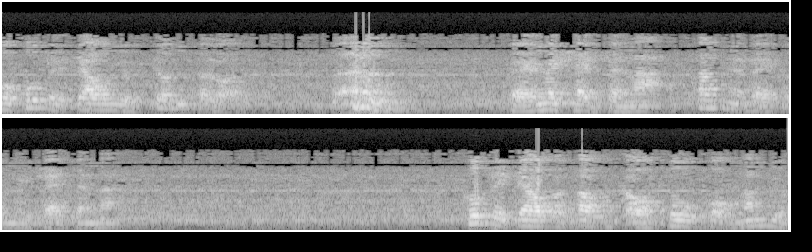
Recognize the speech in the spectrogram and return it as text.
พระพุทธเจ้าอยู่จนตลอด แต่ไม่ใช่ชนะทั้งอะไรก็ไม่ใช่ชนะพุทธเจ้าก็ต้องต่อสู้พวกนั้นอยู่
